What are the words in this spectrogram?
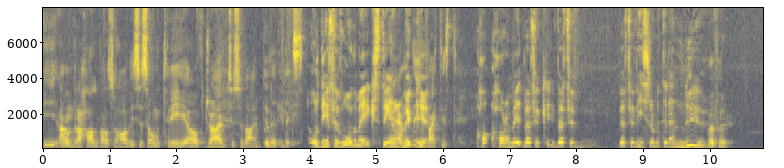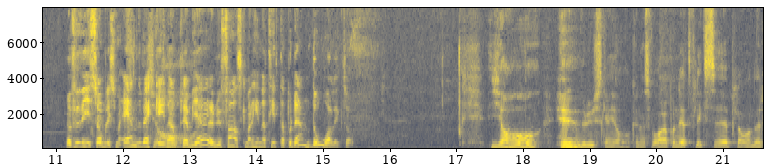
i andra halvan så har vi säsong tre av Drive to Survive på Netflix. Och det förvånar mig Det extremt ju mycket. faktiskt. Ha, har de, varför, varför, varför visar de inte den nu? Varför? Varför visar de liksom en vecka Ja. innan premiären? Hur fan ska man hinna titta på den då liksom? Ja, hur ska jag kunna svara på Netflix eh, planer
